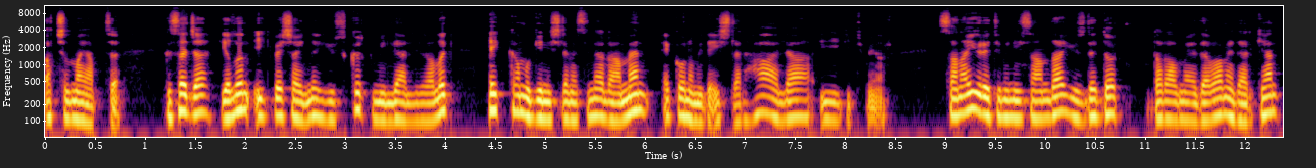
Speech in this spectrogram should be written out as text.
açılma yaptı. Kısaca yılın ilk 5 ayında 140 milyar liralık ek kamu genişlemesine rağmen ekonomide işler hala iyi gitmiyor. Sanayi üretimi Nisan'da %4 daralmaya devam ederken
